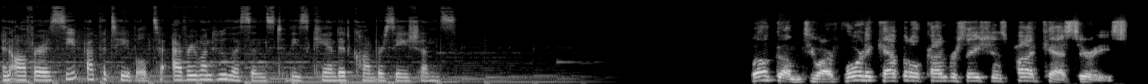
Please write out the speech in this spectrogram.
and offer a seat at the table to everyone who listens to these candid conversations. Welcome to our Florida Capital Conversations podcast series.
